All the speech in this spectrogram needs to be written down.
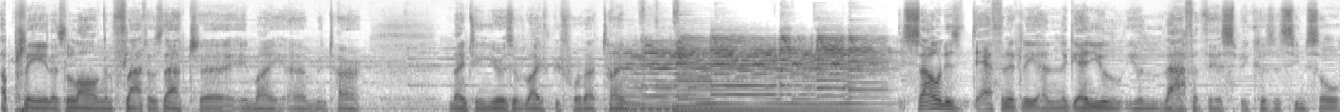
a plain as long and flat as that uh, in my um, entire 19 years of life before that time. Sound is definitely, and again you'll you'll laugh at this because it seems so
